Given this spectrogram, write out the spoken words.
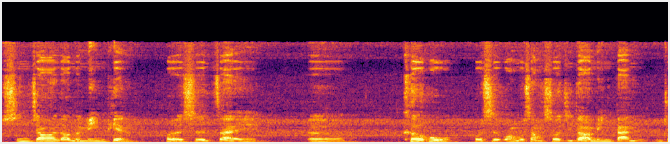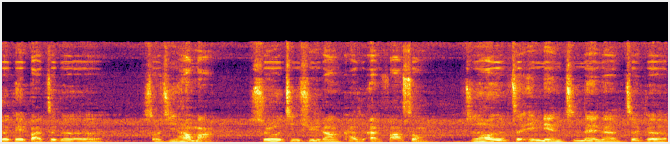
新交换到的名片，或者是在呃客户或是网络上收集到的名单，你就可以把这个手机号码输入进去，然后开始按发送。之后的这一年之内呢，这个。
